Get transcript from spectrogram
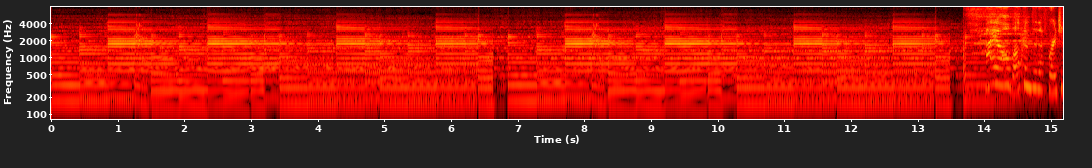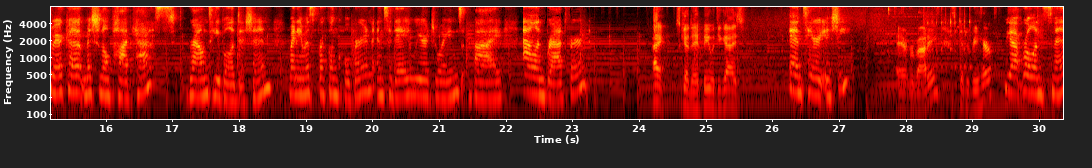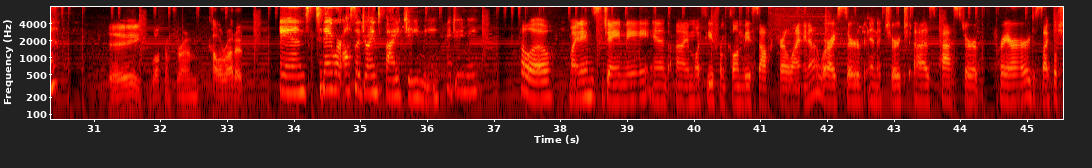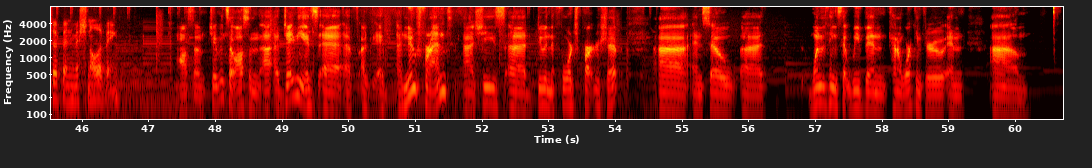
Hi all, welcome to the Forge America Missional Podcast, Roundtable Edition. My name is Brooklyn Colburn, and today we are joined by Alan Bradford. Hi, it's good to be with you guys. And Terry Ishii. Hey, everybody. It's good to be here. We got Roland Smith. Hey, welcome from Colorado. And today we're also joined by Jamie. Hi, Jamie. Hello, my name is Jamie, and I'm with you from Columbia, South Carolina, where I serve in a church as pastor of prayer, discipleship, and missional living. Awesome. Jamie's so awesome. Uh, uh Jamie is a, a, a new friend. Uh, she's uh, doing the Forge partnership. Uh, and so, uh, one of the things that we've been kind of working through and um,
